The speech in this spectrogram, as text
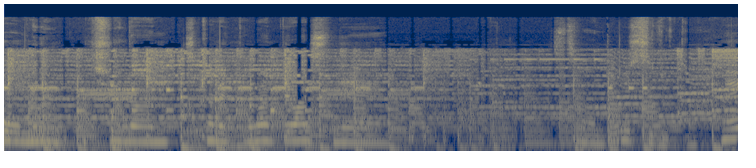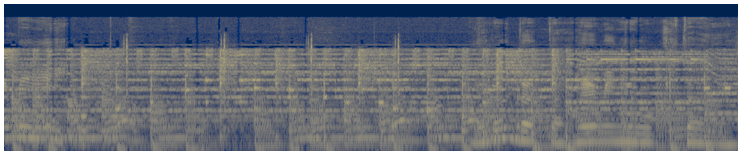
構もう中盤疲れ溜まってますね。さあどうするか。早めに。やるんだったら早めに動きたいです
